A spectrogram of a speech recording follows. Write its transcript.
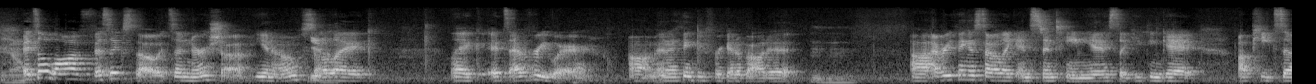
you know It's a law of physics though. It's inertia, you know? So Yeah. like like it's everywhere. Um, and I think we forget about it. Mm-hmm. Uh, everything is so like instantaneous. Like you can get a pizza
